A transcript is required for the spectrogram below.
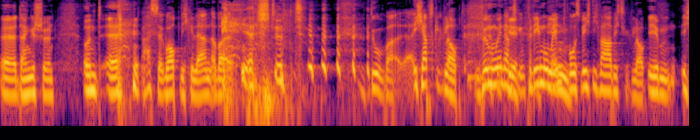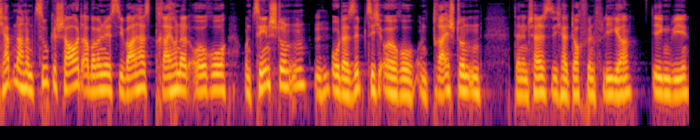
Äh, Dankeschön. Und äh, Hast du ja überhaupt nicht gelernt, aber ja, stimmt. du, war- ich hab's geglaubt. Für, den Moment, Okay. hab's, für den Moment, wo es wichtig war, habe ich's geglaubt. Eben, ich habe nach einem Zug geschaut, aber wenn du jetzt die Wahl hast, 300 Euro und 10 Stunden Mhm. oder 70 Euro und 3 Stunden, dann entscheidest du dich halt doch für einen Flieger. Irgendwie.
